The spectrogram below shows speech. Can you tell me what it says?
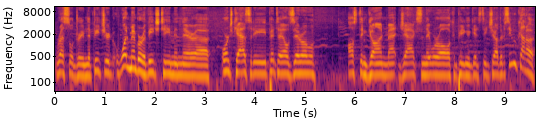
WrestleDream. That featured one member of each team in there: uh, Orange Cassidy, Penta El Zero, Austin Gunn, Matt Jackson. They were all competing against each other to see who kind of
